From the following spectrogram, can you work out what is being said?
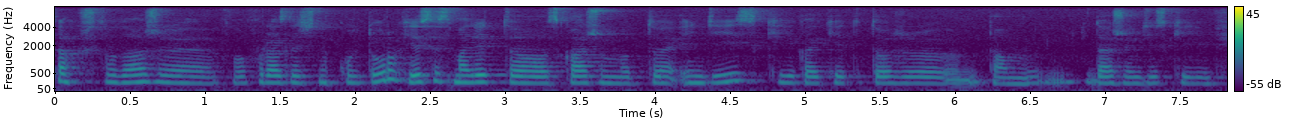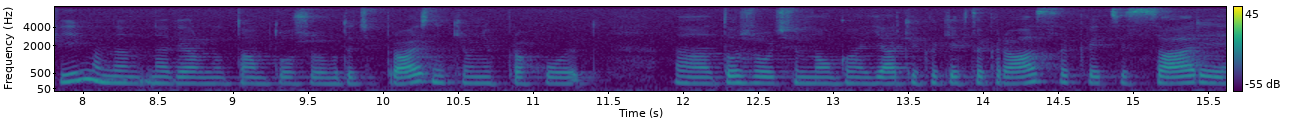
Так что даже в различных культурах, если смотреть, скажем, вот индийские какие-то тоже, там даже индийские фильмы, наверное, там тоже вот эти праздники у них проходят, э, тоже очень много ярких каких-то красок, эти сари.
